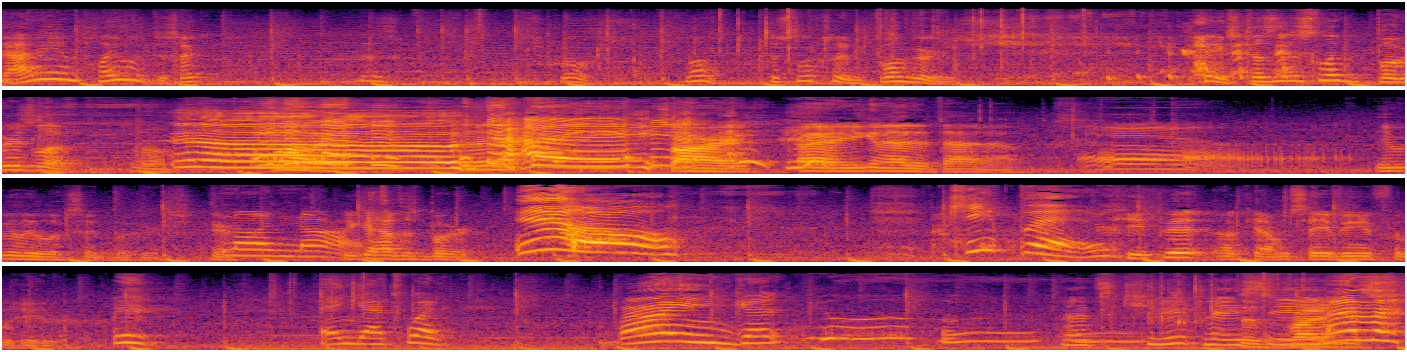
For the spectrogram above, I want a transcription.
Daddy didn't play with this. Like, this is gross. Look, this looks like boogers. Case, doesn't this look boogers? Look. Oh. Ew, Sorry. Alright, you can edit that out. Ew. It really looks like boogers. Here. No, not. You can have this booger. Ew! Keep it. Keep it? Okay, I'm saving it for later. And guess what? Ryan gets That's cute, Pacie. Ryan- Mama,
